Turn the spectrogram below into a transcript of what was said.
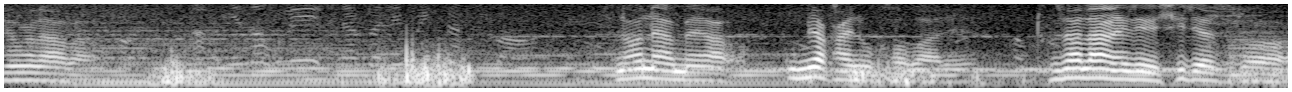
မင်္ဂလာပါအရင်တော့လေနံပါတ်လေးပေးဆက်ပြပါဦး။ကျွန်တော်နာမည်ကဦးမြတ်ခိုင်လို့ခေါ်ပါတယ်။ထူးဆန်းလာလေးတွေရှိတယ်ဆိုတော့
